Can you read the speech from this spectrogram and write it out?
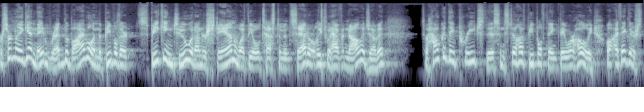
Or certainly, again, they'd read the Bible, and the people they're speaking to would understand what the Old Testament said, or at least would have knowledge of it. So, how could they preach this and still have people think they were holy? Well, I think there's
